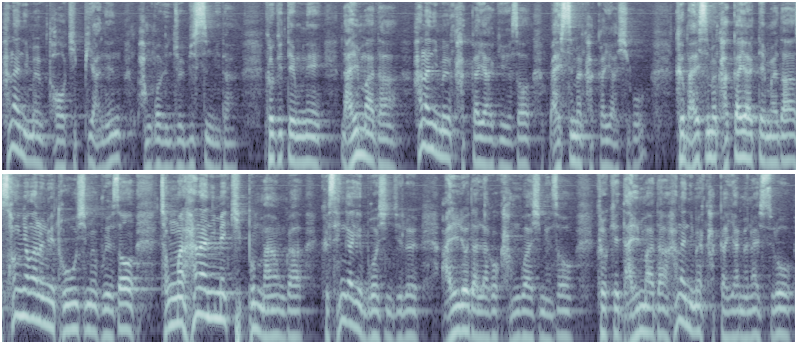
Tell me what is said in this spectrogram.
하나님을 더 깊이 아는 방법인 줄 믿습니다. 그렇기 때문에 날마다 하나님을 가까이 하기 위해서 말씀을 가까이 하시고, 그 말씀을 가까이 할 때마다 성령 하나님의 도우심을 구해서 정말 하나님의 깊은 마음과 그 생각이 무엇인지를 알려달라고 강구하시면서 그렇게 날마다 하나님을 가까이 하면 할수록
